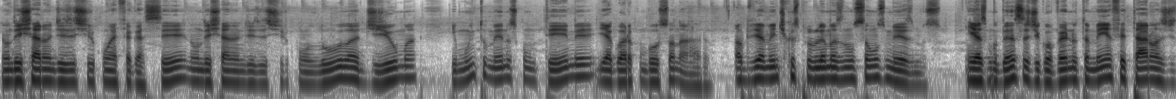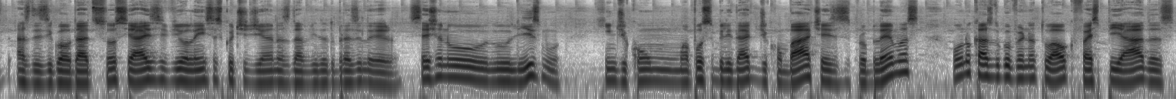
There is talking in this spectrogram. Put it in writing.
não deixaram de existir com o FHC, não deixaram de existir com Lula, Dilma e muito menos com Temer e agora com Bolsonaro. Obviamente que os problemas não são os mesmos, e as mudanças de governo também afetaram as, as, desigualdades sociais e violências cotidianas da vida do brasileiro. Seja no lulismo, que indicou uma possibilidade de combate a esses problemas, ou no caso do governo atual, que faz piadas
